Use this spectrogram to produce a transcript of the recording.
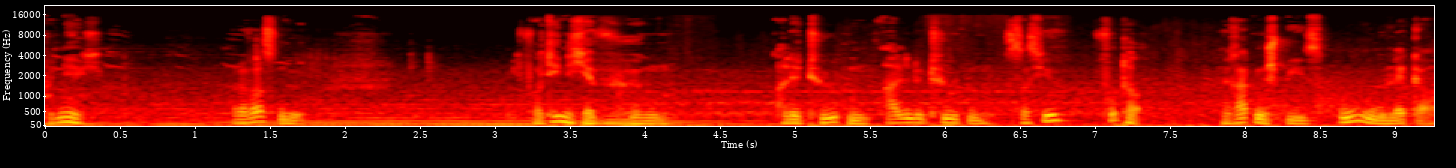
Bin ich. Oder was? Nö. Ich wollte ihn nicht erwürgen. Alle töten, alle töten. Was ist das hier? Futter. Rattenspieß. Uh, lecker.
